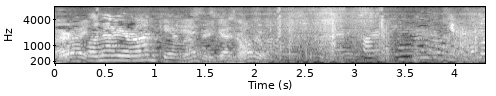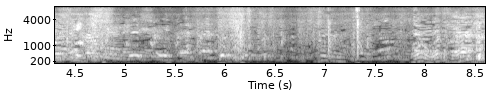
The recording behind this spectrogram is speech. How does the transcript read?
All right. Well, now you're on camera. Andrew, you got another one. Oh, what's that?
